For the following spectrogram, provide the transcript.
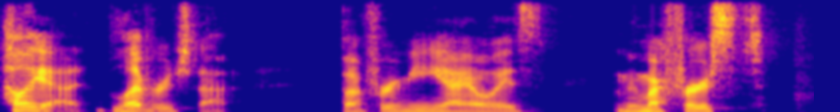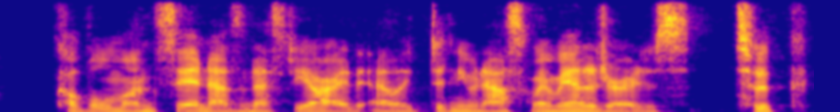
hell yeah, leverage that. But for me, I always, I mean, my first couple months in as an SDR, I, I like didn't even ask my manager. I just took,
